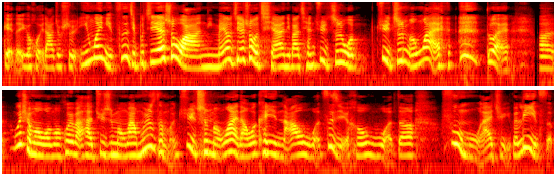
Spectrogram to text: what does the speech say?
给的一个回答就是因为你自己不接受啊，你没有接受钱，你把钱拒之我拒之门外。对，呃，为什么我们会把它拒之门外？我们是怎么拒之门外的？我可以拿我自己和我的。父母来举一个例子，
